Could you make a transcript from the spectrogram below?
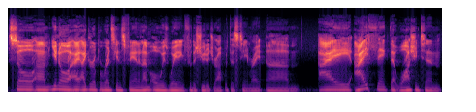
So, um, you know, I, I, grew up a Redskins fan, and I'm always waiting for the shoe to drop with this team, right? Um, I I think that Washington.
